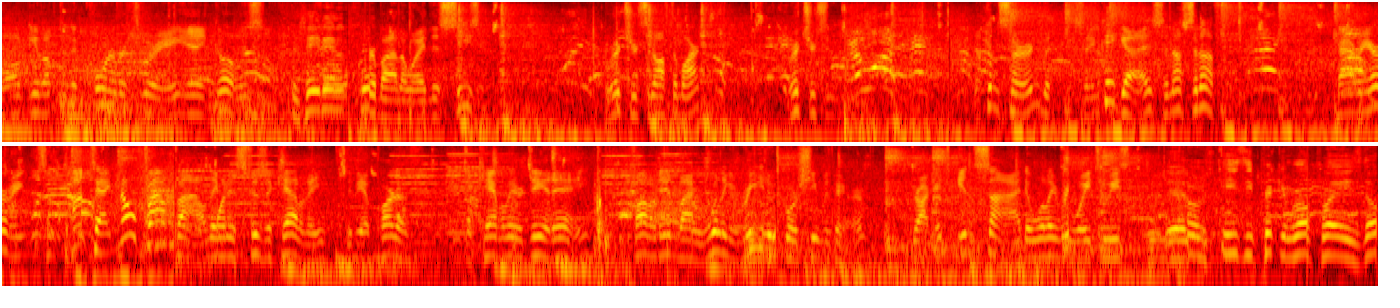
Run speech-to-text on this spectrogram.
Ball give up to the corner for three, and it goes. He didn't. Quarter, by the way, this season. Richardson off the mark. Richardson not concerned, but saying, okay, guys, enough's enough. Kyrie Irving, some contact, no foul. Foul. They want his physicality to be a part of the Cavalier DNA. Followed in by Willie Reed, of course she was there. Dragic inside to Willie Reed, way too easy. Yeah, those easy pick and roll plays, though.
